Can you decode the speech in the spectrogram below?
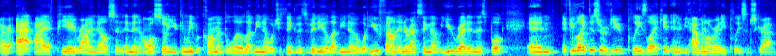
or at IFPA Ryan Nelson, and then also you can leave a comment below. Let me know what you think of this video. Let me know what you found interesting that you read in this book. And if you like this review, please like it, and if you haven't already, please subscribe.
